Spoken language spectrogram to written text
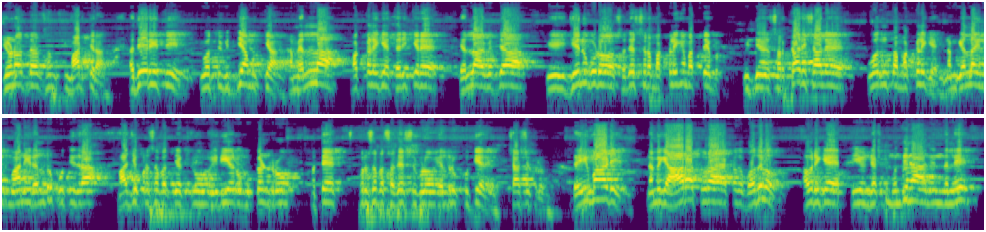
ಜೀರ್ಣೋದ್ಧಾರ ಸಂಸ್ಥೆ ಮಾಡ್ತೀರಾ? ಅದೇ ರೀತಿ ಇವತ್ತು ವಿದ್ಯಾ ಮುಖ್ಯ. ನಮ್ಮೆಲ್ಲ ಮಕ್ಕಳಿಗೆ ತರೀಕೆರೆ ಎಲ್ಲ ವಿದ್ಯಾ, ಈ ಜೇನುಗೂಡು ಸದಸ್ಯರ ಮಕ್ಕಳಿಗೆ ಮತ್ತೆ ವಿದ್ಯಾ ಸರ್ಕಾರಿ ಶಾಲೆ ಓದಂಥ ಮಕ್ಕಳಿಗೆ ನಮಗೆಲ್ಲ ಇಲ್ಲಿ ಮಾನ್ಯರೆಲ್ಲರೂ ಕೂತಿದ್ರ. ಮಾಜಿ ಪುರಸಭಾ ಅಧ್ಯಕ್ಷರು, ಹಿರಿಯರು, ಮುಖಂಡರು, ಮತ್ತೆ ಪುರಸಭಾ ಸದಸ್ಯರುಗಳು ಎಲ್ಲರೂ ಕೂತಿದ್ದಾರೆ, ಶಾಸಕರು. ದಯಮಾಡಿ ನಮಗೆ ಆರ ತೂರ ಹಾಕೋದು ಬದಲು ಅವರಿಗೆ ಈ ನೆಕ್ಸ್ಟ್ ಮುಂದಿನ ದಿನದಲ್ಲಿ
